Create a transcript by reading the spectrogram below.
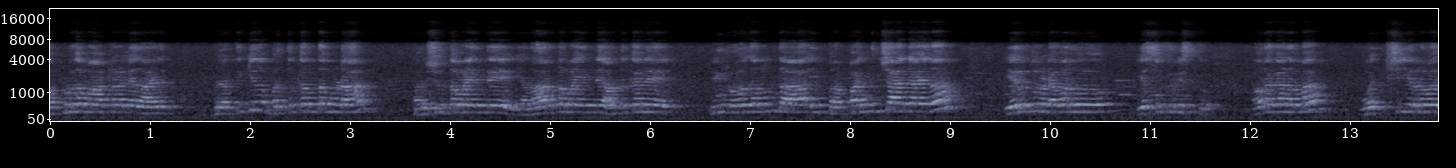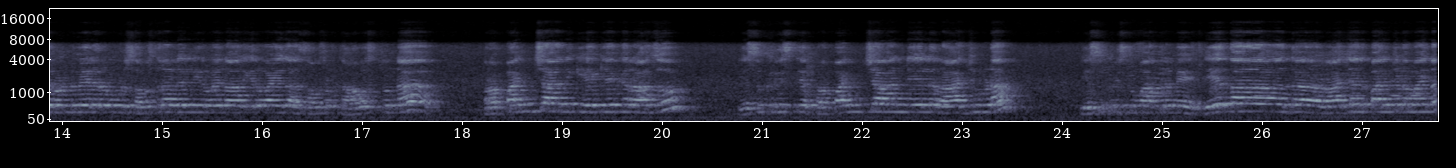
తప్పుడుగా మాట్లాడలేదు. ఆయన బ్రతికిన బ్రతుకంతా కూడా పరిశుద్ధమైంది యథార్థమైంది. అందుకనే ఈ రోజంతా ఈ ప్రపంచాన్ని ఆయన ఏలుతున్నాడు ఎవరు యేసుక్రీస్తు. అవునా కాదమ్మా? వచ్చి ఇరవై రెండు వేల ఇరవై మూడు సంవత్సరాలు వెళ్ళి ఇరవై నాలుగు ఇరవై ఐదు ఆ సంవత్సరం కావస్తున్నా ప్రపంచానికి ఏకైక రాజు యేసుక్రీస్తే. ప్రపంచాన్ని రాజు కూడా యేసుక్రీస్తు మాత్రమే. ఏ రాజ్యాన్ని పాలించడం ఆయన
